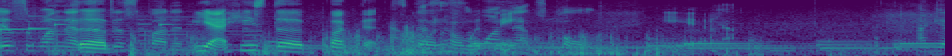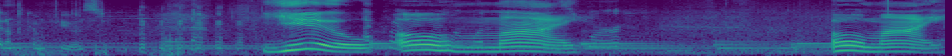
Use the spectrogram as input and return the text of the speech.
It's the one that's The- just budded. yeah, he's the buck that's This going is home the with one me. that's cold. Yeah. I get him confused. You. Oh remember what the my. Oh my.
